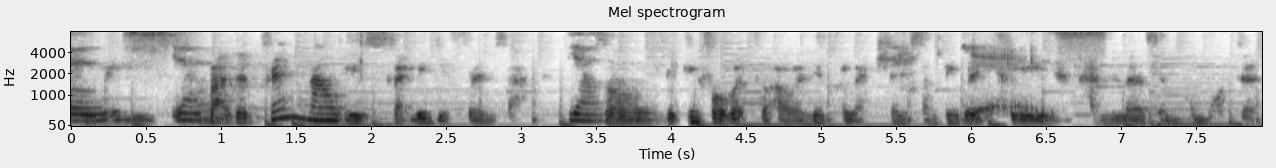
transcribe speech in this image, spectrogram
of nice, yeah. But the trend now is slightly different. ah. Yeah. So looking forward to our new collection, something very clean and timeless and more modern.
